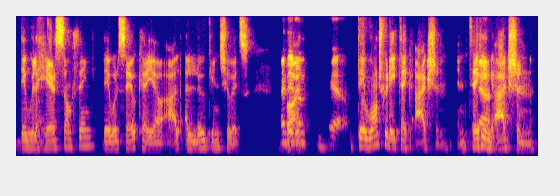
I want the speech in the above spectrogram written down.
they will hear something, they will say, "Okay, yeah, I'll, I'll look into it." And but they yeah, they won't really take action. And taking yeah. action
